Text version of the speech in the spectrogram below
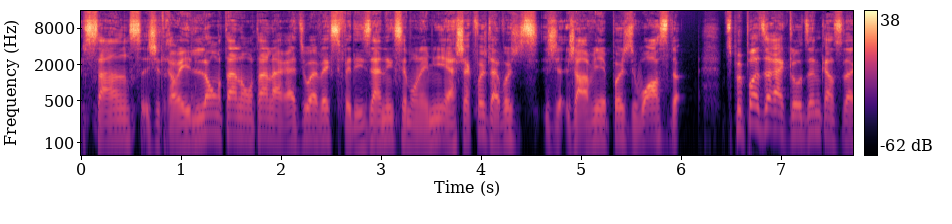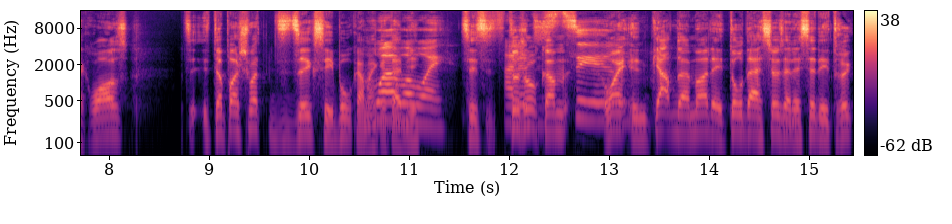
sens. J'ai travaillé longtemps, longtemps à la radio avec. Ça fait des années que c'est mon ami. Et à chaque fois que je la vois, je dis- je- j'en reviens pas. Je dis, wow, c'est de- tu peux pas dire à Claudine quand tu la croises, t'as pas le choix de dire que c'est beau comment Ouais, elle est ouais. C'est toujours comme ouais, une carte de mode, elle est audacieuse, elle essaie des trucs.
